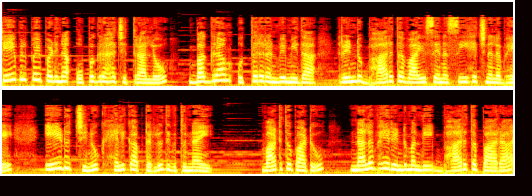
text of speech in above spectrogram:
టేబుల్పై పడిన ఉపగ్రహ చిత్రాల్లో బగ్రామ్ ఉత్తర రన్వే మీద రెండు భారత వాయుసేన సిహెచ్ నలభై ఏడు చినుక్ హెలికాప్టర్లు దిగుతున్నాయి. వాటితో పాటు నలభై రెండు మంది భారత పారా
